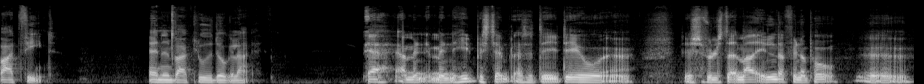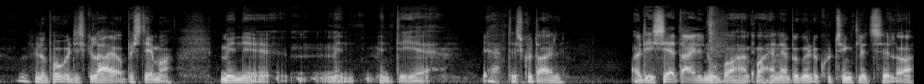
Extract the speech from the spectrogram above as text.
ret fint. Andet end bare kludedukkelej. Ja, ja men, men helt bestemt. Altså det, det, er jo, øh, det er selvfølgelig stadig meget Ellen, der finder på, øh, finder på, hvad de skal lege og bestemmer. Men, øh, men, men det er, ja, det er sgu dejligt. Og det er især dejligt nu, hvor han, hvor han er begyndt at kunne tænke lidt selv. Og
